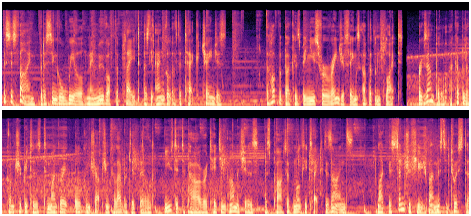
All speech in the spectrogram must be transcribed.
This is fine, but a single wheel may move off the plate as the angle of the tech changes. The hoverbug has been used for a range of things other than flight. For example, a couple of contributors to my Great Ball Contraption collaborative build used it to power rotating armatures as part of multi-tech designs like this centrifuge by Mr. Twister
